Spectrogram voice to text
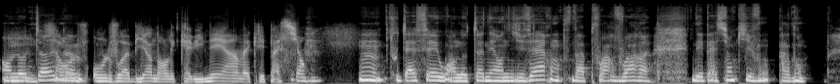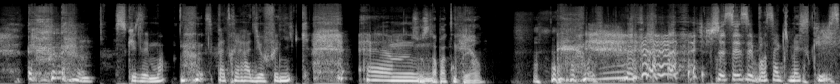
en mmh, automne on, le voit bien dans les cabinets hein, avec les patients. Mmh, tout à fait. Ou en automne et en hiver, on va pouvoir voir des patients qui vont, pardon, excusez-moi, c'est pas très radiophonique. Ce sera pas coupé. Hein. je sais, c'est pour ça que je m'excuse.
